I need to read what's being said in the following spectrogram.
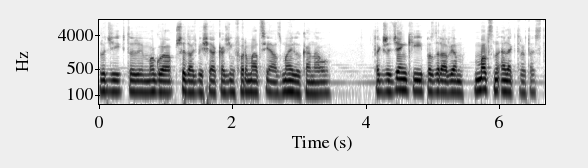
ludzi, którym mogła przydać by się jakaś informacja z mojego kanału. Także dzięki i pozdrawiam. Mocny elektrotest.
